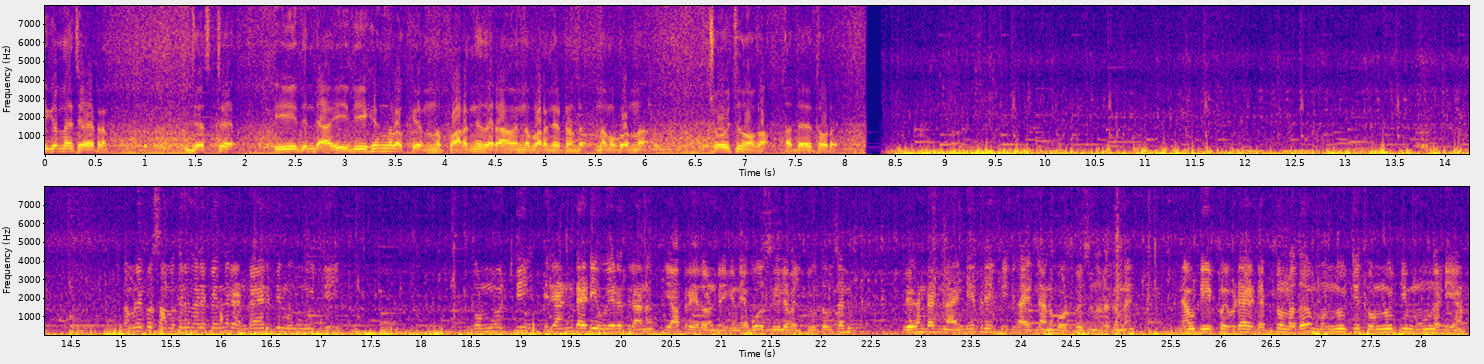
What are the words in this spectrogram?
ഓടിക്കുന്ന ചേട്ടൻ ജസ്റ്റ് ഈ ഇതിന്റെ ഐതിഹ്യങ്ങളൊക്കെ ഒന്ന് പറഞ്ഞു തരാമെന്ന് പറഞ്ഞിട്ടുണ്ട്. നമുക്കൊന്ന് ചോദിച്ചു നോക്കാം അദ്ദേഹത്തോട്. നമ്മളിപ്പോൾ സമുദ്രനിരപ്പിൽ നിന്ന് രണ്ടായിരത്തി മുന്നൂറ്റി തൊണ്ണൂറ്റി രണ്ടടി ഉയരത്തിലാണ് യാത്ര ചെയ്തുകൊണ്ടിരിക്കുന്നത്. Above sea level two thousand three hundred ninety three feet ഹൈറ്റിലാണ് ബോട്ട് റേസ് നടക്കുന്നത്. നൗ ഡീപ്പ് ഇവിടെ ഡെപ്ത് ഉള്ളത് മുന്നൂറ്റി തൊണ്ണൂറ്റി മൂന്ന് അടിയാണ്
